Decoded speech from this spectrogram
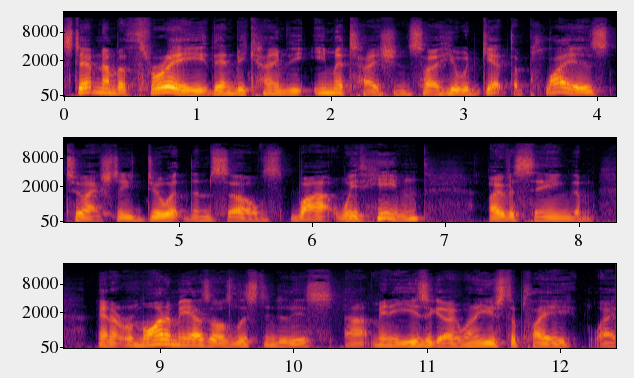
Step number three then became the imitation. So he would get the players to actually do it themselves with him overseeing them. And it reminded me as I was listening to this uh, many years ago when I used to play I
